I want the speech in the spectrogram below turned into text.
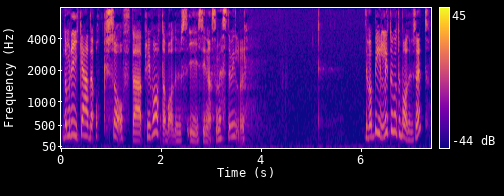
De rika hade också ofta privata badhus i sina semestervillor. Det var billigt att gå till badhuset.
